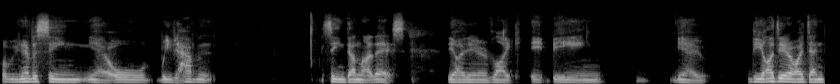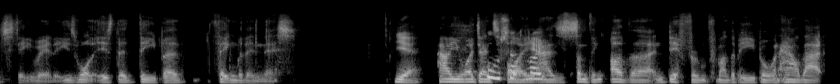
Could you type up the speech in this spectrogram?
but we've never seen you know or we haven't seen done like this. The idea of like it being you know the idea of identity really is what is the deeper thing within this. Yeah, how you identify like- as something other and different from other people and how that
